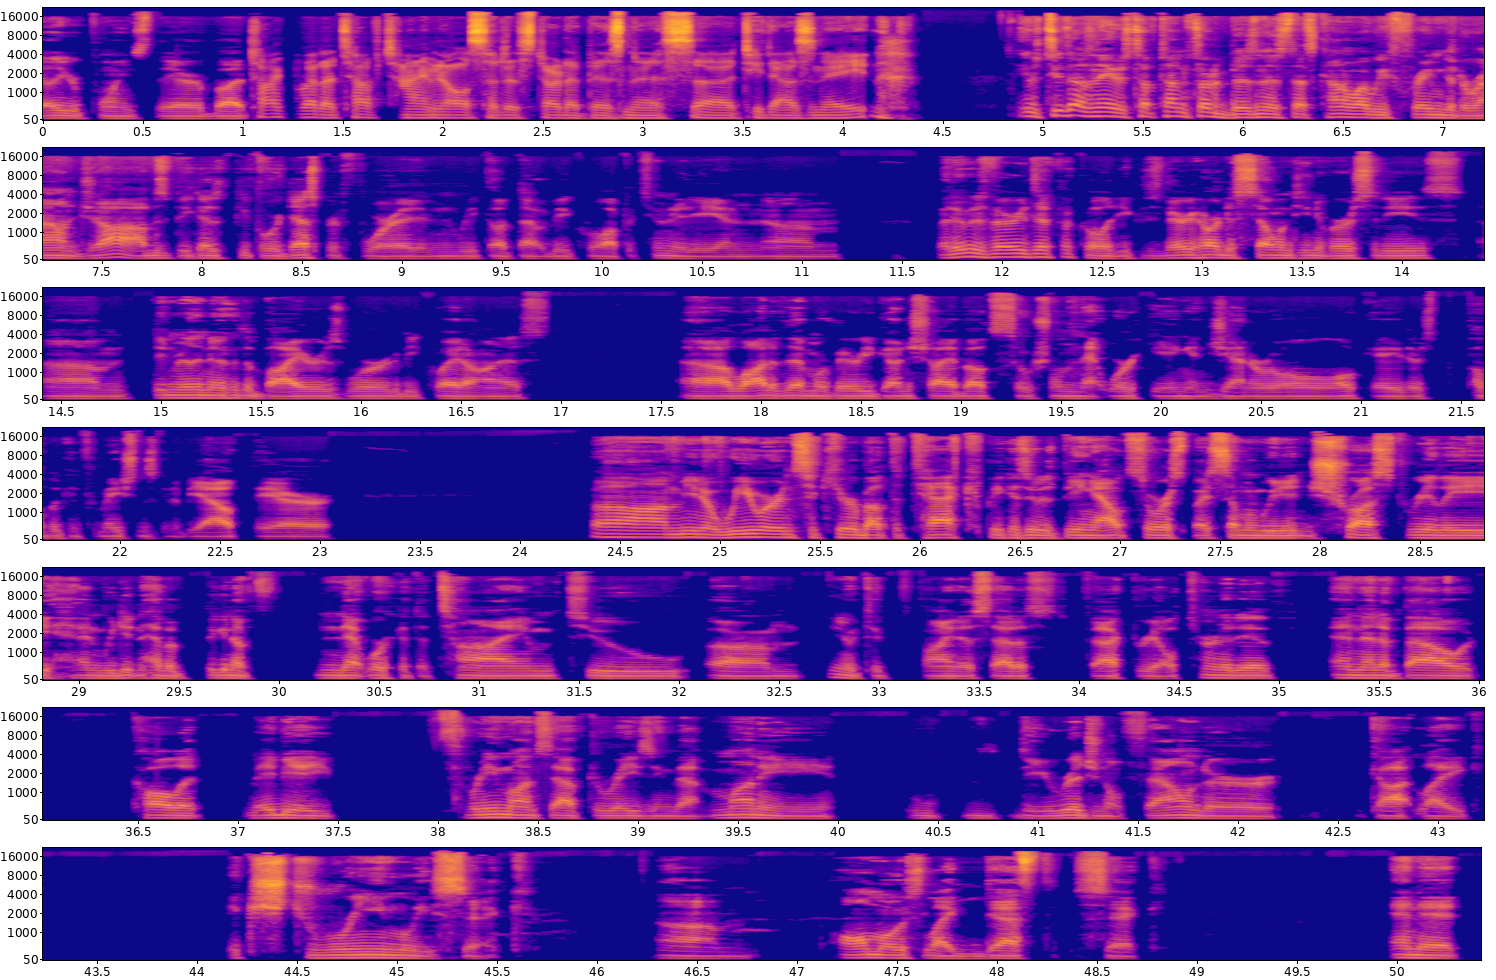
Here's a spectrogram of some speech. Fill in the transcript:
failure points there. But talk about a tough time also to start a business. Uh, 2008. It was 2008. It was a tough time to start a business. That's kind of why we framed it around jobs because people were desperate for it, and we thought that would be a cool opportunity. And um, but it was very difficult. It was very hard to sell into universities. Um, didn't really know who the buyers were, to be quite honest. Uh, a lot of them were very gun shy about social networking in general. Okay, there's public information is going to be out there. Um, you know, we were insecure about the tech because it was being outsourced by someone we didn't trust really, and we didn't have a big enough network at the time to, um, you know, to find a satisfactory alternative. And then about, call it maybe three months after raising that money, the original founder got like extremely sick, um, almost like death sick, and it,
